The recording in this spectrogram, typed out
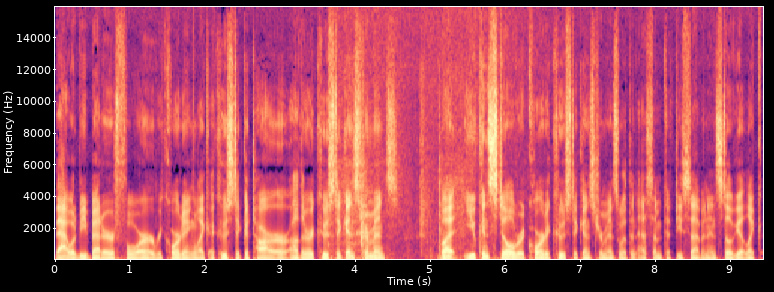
that would be better for recording like acoustic guitar or other acoustic instruments. But you can still record acoustic instruments with an SM57 and still get like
